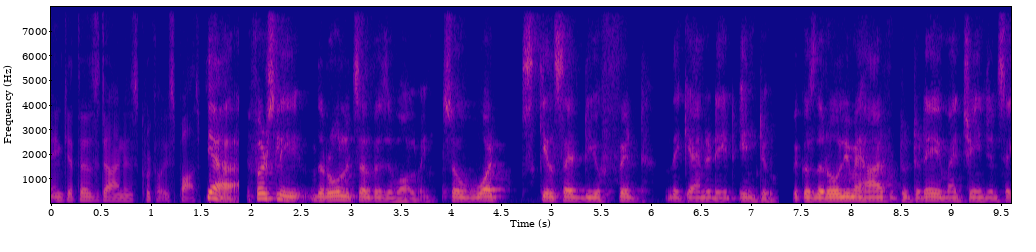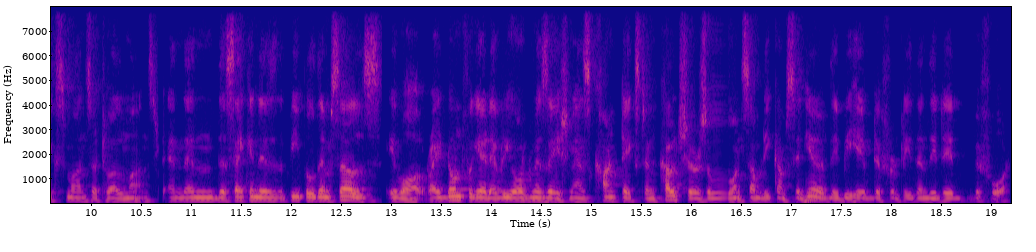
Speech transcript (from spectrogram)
and get those done as quickly as possible. Yeah firstly the role itself is evolving. So what skill set do you fit the candidate into because the role you may hire to today might change in six months or 12 months. And then the second is the people themselves evolve, right? Don't forget, every organization has context and culture. So once somebody comes in here, they behave differently than they did before.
